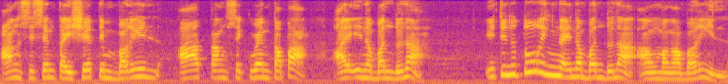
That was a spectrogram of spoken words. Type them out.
ang 67 baril at ang 50 pa ay inabandona. Itinuturing na inabandona ang mga baril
